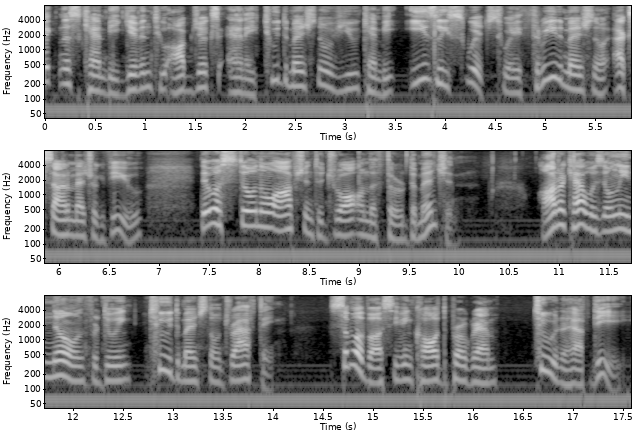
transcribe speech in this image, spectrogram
thickness can be given to objects and a two-dimensional view can be easily switched to a three-dimensional axonometric view, there was still no option to draw on the third dimension. AutoCAD was only known for doing two-dimensional drafting. Some of us even called the program 2.5D.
